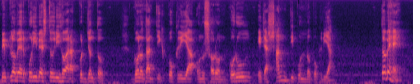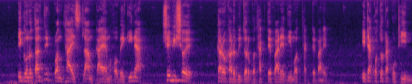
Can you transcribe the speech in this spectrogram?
বিপ্লবের পরিবেশ তৈরি হওয়ার আগ পর্যন্ত গণতান্ত্রিক প্রক্রিয়া অনুসরণ করুন, এটা শান্তিপূর্ণ প্রক্রিয়া। তবে হ্যাঁ এই গণতান্ত্রিক পন্থা ইসলাম কায়েম হবে কি না, সে বিষয়ে কারও কারও বিতর্ক থাকতে পারে, দ্বিমত থাকতে পারে। এটা কতটা কঠিন?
